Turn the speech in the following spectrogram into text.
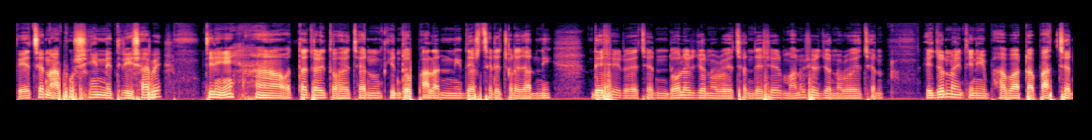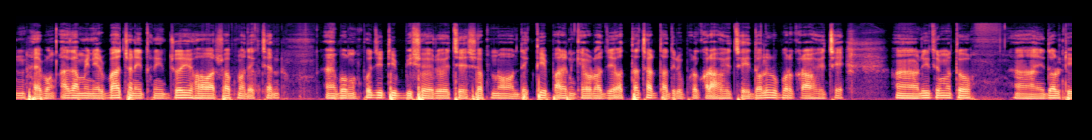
পেয়েছেন আপসহীন নেত্রী হিসাবে। তিনি অত্যাচারিত হয়েছেন, কিন্তু পালাননি, দেশ ছেড়ে চলে যাননি। দেশেই রয়েছেন, দলের জন্য রয়েছেন, দেশের মানুষের জন্য রয়েছেন। এই জন্যই তিনি ভাবাটা পাচ্ছেন এবং আগামী নির্বাচনে তিনি জয়ী হওয়ার স্বপ্ন দেখছেন এবং পজিটিভ বিষয় রয়েছে স্বপ্ন। দেখতেই পারেন কেননা যে অত্যাচার তাদের উপর করা হয়েছে, এই দলের উপর করা হয়েছে। রীতিমতো এই দলটি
